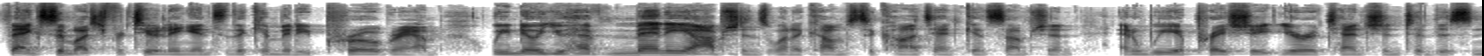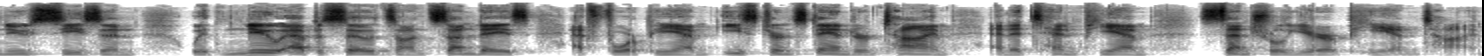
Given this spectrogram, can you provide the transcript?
Thanks so much for tuning into the committee program. We know you have many options when it comes to content consumption, and we appreciate your attention to this new season with new episodes on Sundays at 4 p.m. Eastern Standard Time and at 10 p.m. Central European Time.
